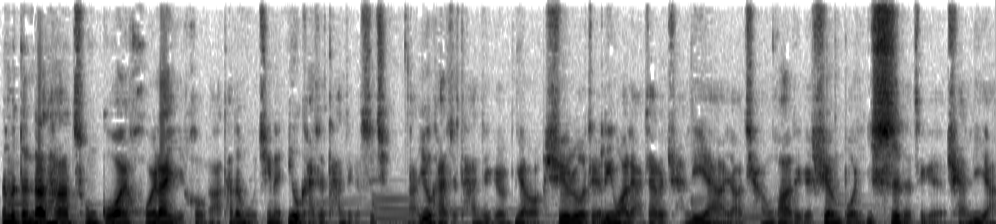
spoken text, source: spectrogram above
那么等到他从国外回来以后啊，他的母亲呢又开始谈这个事情啊，又开始谈这个要削弱这个另外两家的权利啊，要强化这个宣伯一世的这个权利啊。”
